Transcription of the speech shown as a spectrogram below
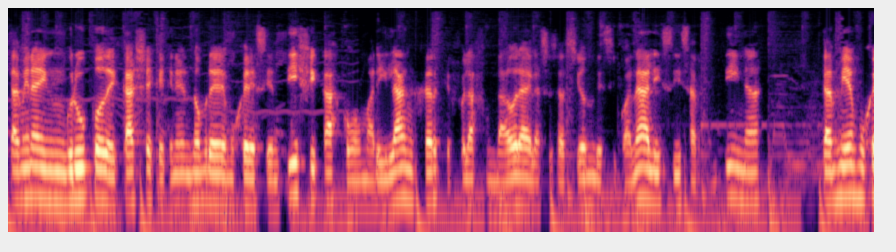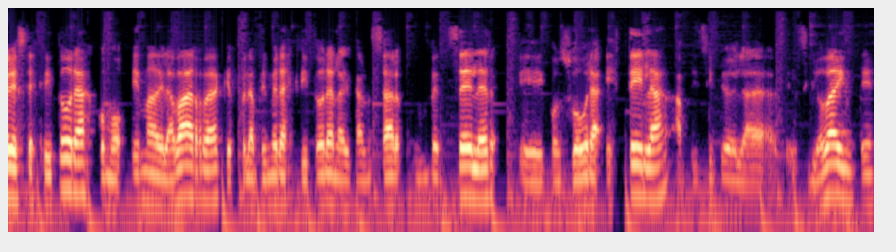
También hay un grupo de calles que tienen nombre de mujeres científicas, como Marie Langer, que fue la fundadora de la Asociación de Psicoanálisis Argentina. También mujeres escritoras como Emma de la Barra, que fue la primera escritora en alcanzar un bestseller eh, con su obra Estela a principios del siglo XX.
